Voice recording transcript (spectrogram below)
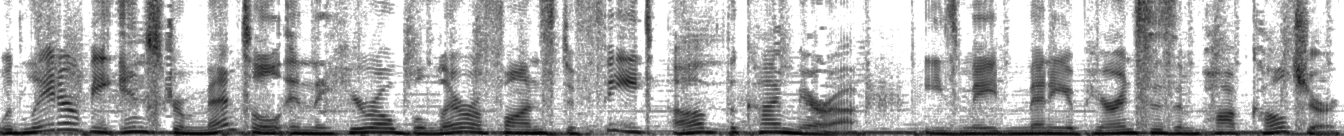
would later be instrumental in the hero Bellerophon's defeat of the Chimera. He's made many appearances in pop culture,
